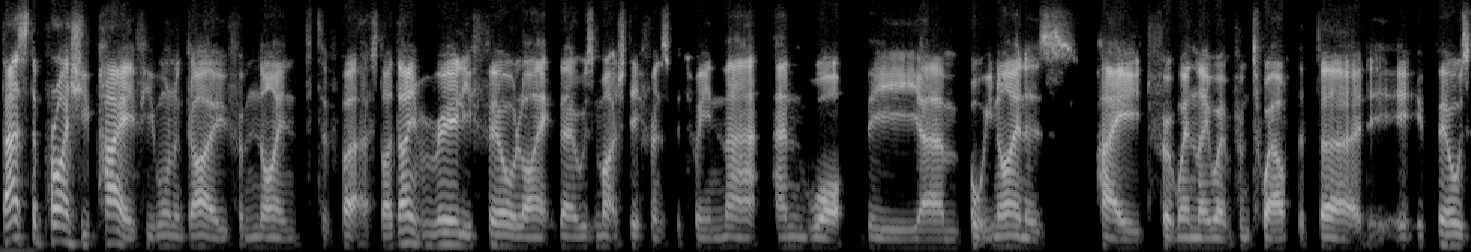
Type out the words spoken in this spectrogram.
that's the price you pay if you want to go from ninth to first. I don't really feel like there was much difference between that and what the um, 49ers paid for when they went from 12th to third. It, it feels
